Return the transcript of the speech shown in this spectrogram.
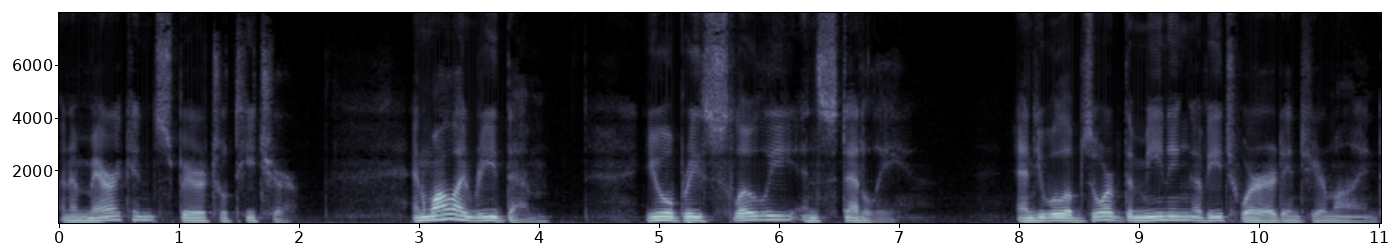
an American spiritual teacher. And while I read them, you will breathe slowly and steadily, and you will absorb the meaning of each word into your mind.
